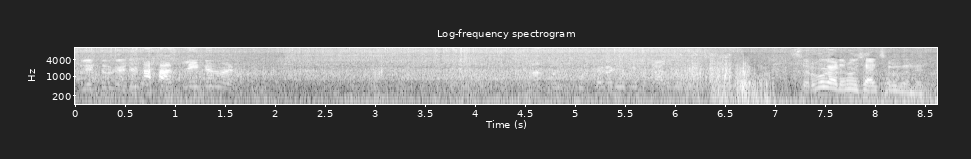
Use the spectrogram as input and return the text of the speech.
स्प्लेंडर गाडी स्प्लेंडर वर. सर्व गाड्यांवर चार चार जण आहेत.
